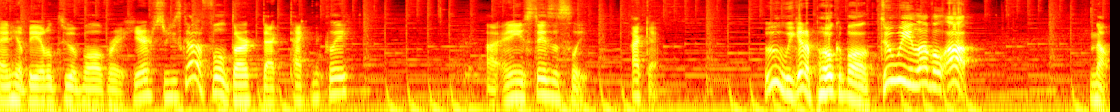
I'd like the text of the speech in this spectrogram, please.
and he'll be able to evolve right here. So he's got a full dark deck technically, uh, and he stays asleep. Okay. Ooh, we get a Pokeball. Do we level up? No.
